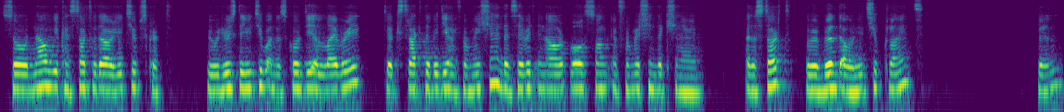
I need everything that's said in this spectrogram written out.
so now we can start with our YouTube script. We will use the YouTube underscore DL library to extract the video information and then save it in our all song information dictionary. As a start, we will build our YouTube client. Build.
